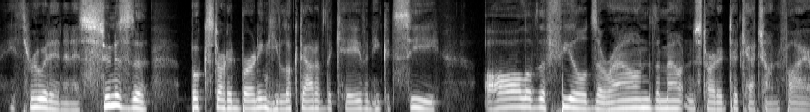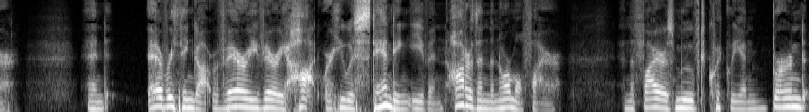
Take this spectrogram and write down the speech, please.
And he threw it in. And as soon as the book started burning, he looked out of the cave and he could see all of the fields around the mountain started to catch on fire. And everything got very, very hot where he was standing, even hotter than the normal fire. And the fires moved quickly and burned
